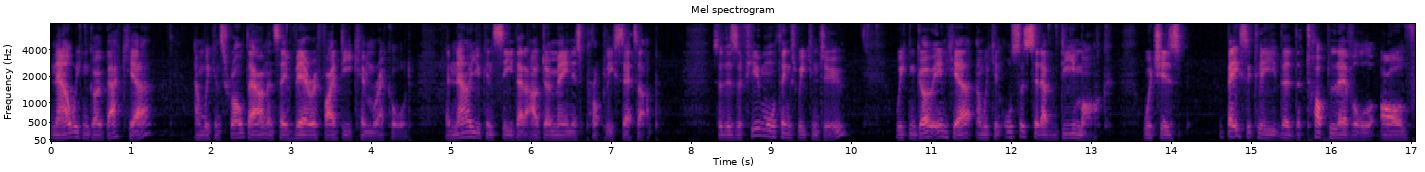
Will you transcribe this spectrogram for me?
Now we can go back here and we can scroll down and say verify DKIM record. And now you can see that our domain is properly set up. So there's a few more things we can do. We can go in here and we can also set up DMARC, which is basically the, the top level of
